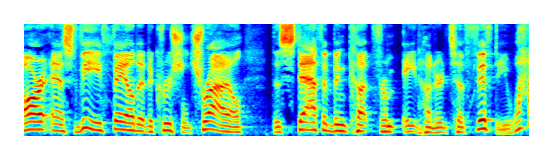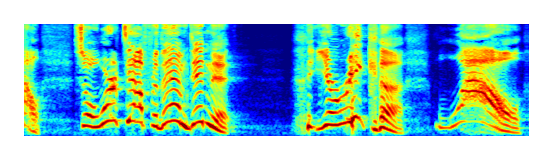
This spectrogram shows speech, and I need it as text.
RSV failed at a crucial trial. The staff had been cut from 800 to 50. Wow. So it worked out for them, didn't it? Eureka! Wow.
